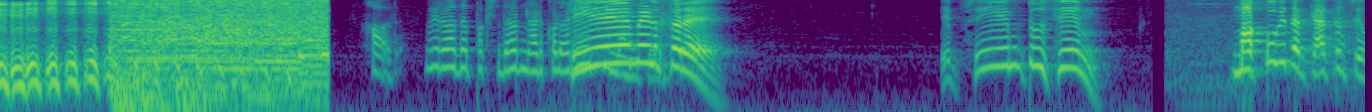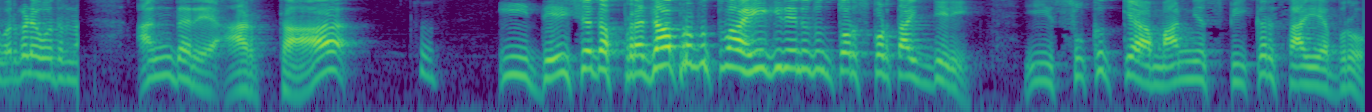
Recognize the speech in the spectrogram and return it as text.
ಹೌದು ವಿರೋಧ ಪಕ್ಷದವ್ರು ನಡ್ಕೊಳ್ಳೋ ಸೇಮ್ ಹೇಳ್ತಾರೆ. ಸೇಮ್ ಟು ಸೇಮ್ ಮಕ್ಕಳಿದ್ದಾರೆ ಕ್ಯಾಕರ್ಸಿ ಹೊರಗಡೆ ಹೋದ್ರ ಅಂದರೆ ಅರ್ಥ ಈ ದೇಶದ ಪ್ರಜಾಪ್ರಭುತ್ವ ಹೇಗಿದೆ ಅನ್ನೋದನ್ನು ತೋರಿಸ್ಕೊಡ್ತಾ ಇದ್ದೀರಿ. ಈ ಸುಖಕ್ಕೆ ಆ ಮಾನ್ಯ ಸ್ಪೀಕರ್ ಸಾಹೇಬ್ರು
